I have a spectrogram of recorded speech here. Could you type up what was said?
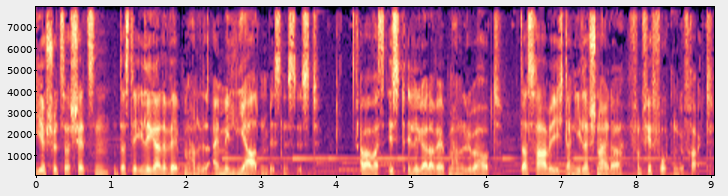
Tierschützer schätzen, dass der illegale Welpenhandel ein Milliardenbusiness ist. Aber was ist illegaler Welpenhandel überhaupt? Das habe ich Daniela Schneider von Vier Pfoten gefragt.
